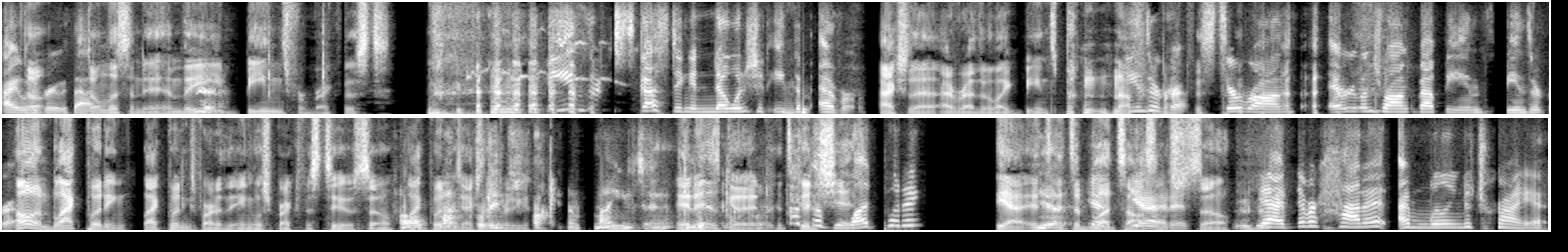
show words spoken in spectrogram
I would agree with that. don't listen to him. They Yeah. eat beans for breakfast. Beans are disgusting, and no one should eat them ever. Actually, I, I rather like beans, but not Beans for are gross. breakfast. You're wrong. Everyone's wrong about beans. Beans are gross. oh, and black pudding. Black pudding's part of the English breakfast too. So Oh, black pudding's black actually pudding's pretty good. fucking amazing. It I love good. pudding. It's good the shit. blood pudding. Yeah, it's Yeah. it's a blood yeah, sausage. it is. so Mhm. Yeah, I've never had it. I'm willing to try it.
